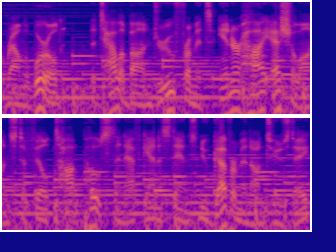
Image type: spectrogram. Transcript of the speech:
Around the world, the Taliban drew from its inner high echelons to fill top posts in Afghanistan's new government on Tuesday,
